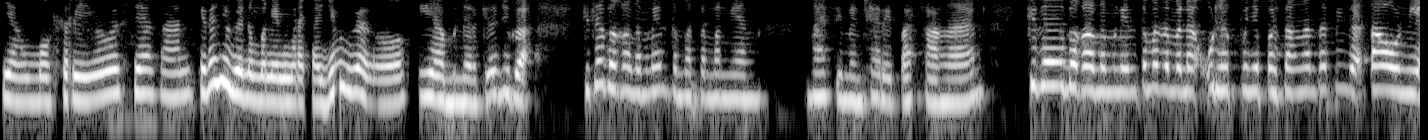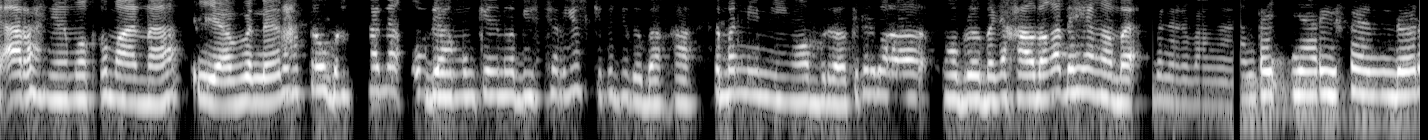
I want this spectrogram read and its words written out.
yang mau serius ya kan. Kita juga nemenin mereka juga loh. Iya benar, kita juga kita bakal nemenin teman-teman yang masih mencari pasangan. Kita bakal nemenin teman-teman yang udah punya pasangan tapi nggak tahu nih arahnya mau ke mana. Iya bener. Atau bahkan yang udah mungkin lebih serius, kita juga bakal temenin nih ngobrol. Kita bakal ngobrol banyak hal banget deh ya nggak Mbak? Bener banget. Sampai nyari vendor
